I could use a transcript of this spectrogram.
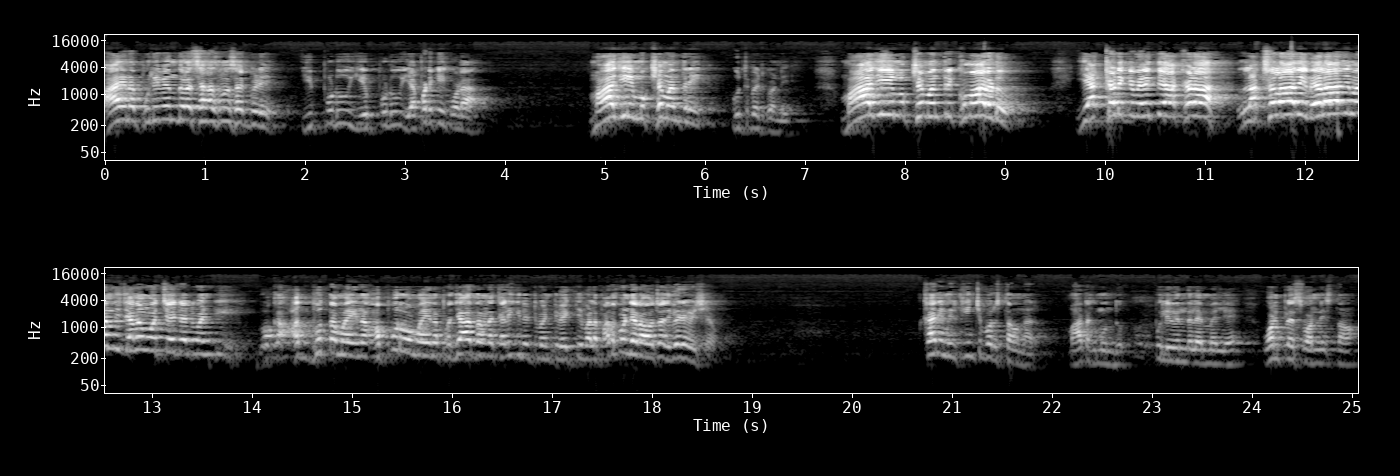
ఆయన పులివెందుల శాసనసభ్యుడే. ఇప్పుడు ఎప్పుడు ఎప్పటికీ కూడా మాజీ ముఖ్యమంత్రి గుర్తుపెట్టుకోండి. మాజీ ముఖ్యమంత్రి కుమారుడు ఎక్కడికి వెళితే అక్కడ లక్షలాది వేలాది మంది జనం వచ్చేటటువంటి ఒక అద్భుతమైన అపూర్వమైన ప్రజాదరణ కలిగినటువంటి వ్యక్తి వాళ్ళ పదకొండే రావచ్చు అది వేరే విషయం. కానీ మీరు కించపరుస్తా ఉన్నారు. మాటకు ముందు. Pulivendula MLA one plus one ఇస్తాం.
